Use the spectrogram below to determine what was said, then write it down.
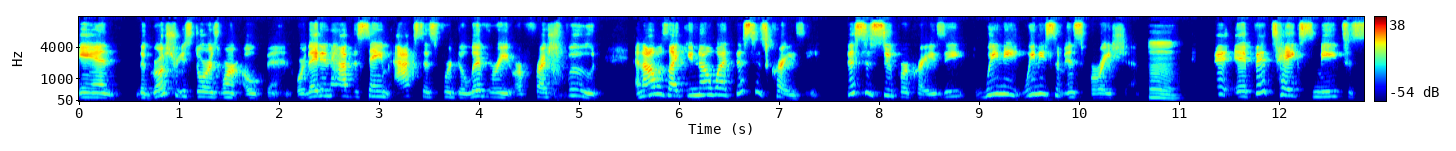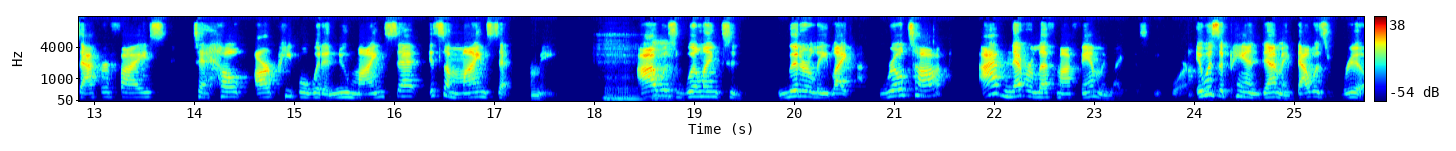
and the grocery stores weren't open, or they didn't have the same access for delivery or fresh food. And I was like, you know what? This is crazy. This is super crazy. We need we need some inspiration. Mm. I- If it takes me to sacrifice to help our people with a new mindset, it's a mindset for me. I was willing to literally, like, real talk. I've never left my family like this before. It was a pandemic. That was real.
